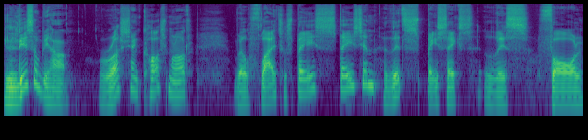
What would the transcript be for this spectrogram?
Ligesom vi har Russian cosmonaut will fly to space station with SpaceX this fall.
